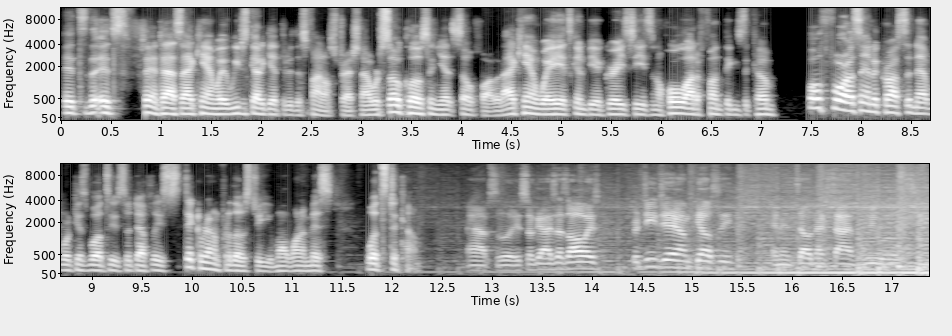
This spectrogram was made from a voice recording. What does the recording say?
It's the, it's fantastic. I can't wait. We just got to get through this final stretch. Now we're so close and yet so far, but I can't wait. It's going to be a great season. A whole lot of fun things to come, both for us and across the network as well too. So definitely stick around for those two. You won't want to miss what's to come. Absolutely. So, guys, as always, for DJ, I'm Kelsey. And until next time, we will see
